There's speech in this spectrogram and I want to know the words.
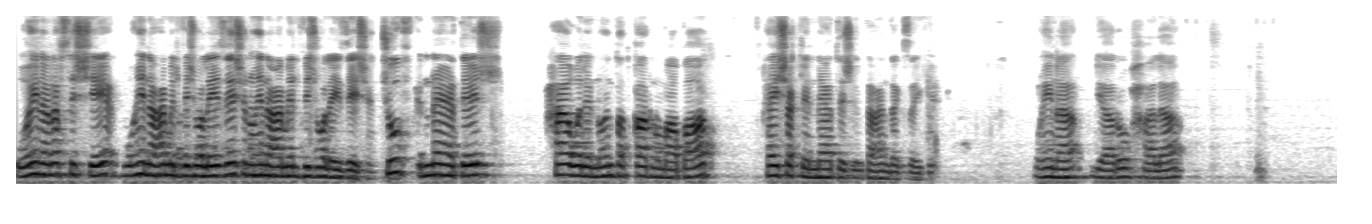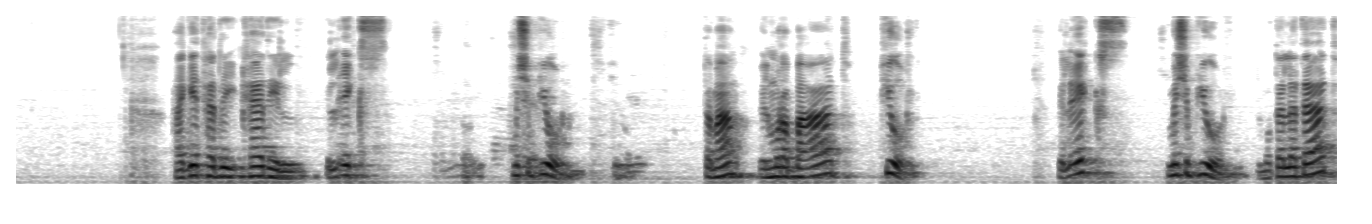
وهنا نفس الشيء وهنا عامل visualization وهنا عامل visualization شوف الناتج حاول إنه أنت تقارنه مع بعض. هي شكل الناتج انت عندك زي هيك. وهنا بدي أروح على هجيت هذه هذه ال- الاكس مش بيور تمام؟ المربعات بيور الاكس مش بيور المثلثات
